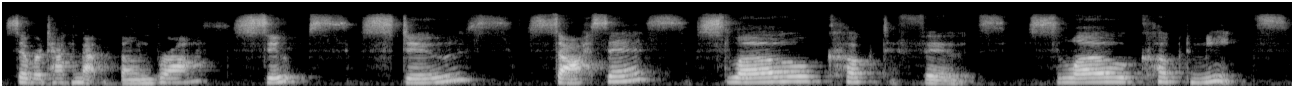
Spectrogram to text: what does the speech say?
So we're talking about bone broth, soups, stews, sauces, slow cooked foods, slow cooked meats,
